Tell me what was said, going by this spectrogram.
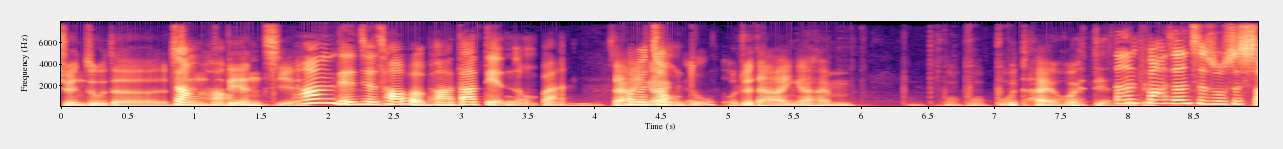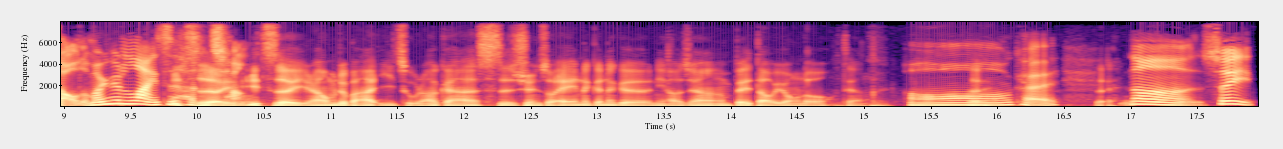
群组的账号连接，它连接超可怕，大家点怎么办？会不会中毒？我觉得大家应该还不不不太会点、那个，但发生次数是少的嘛？因为 Line 是很长一次而已，然后我们就把它移除，然后跟他私讯说：“哎、欸，那个那个，你好像被盗用喽。”这样。哦，OK，对，那所以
